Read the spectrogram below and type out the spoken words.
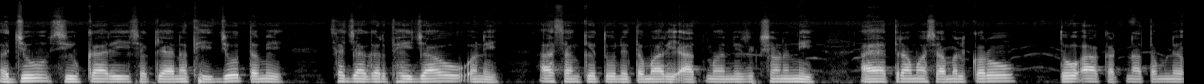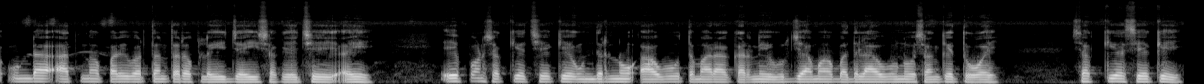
હજુ સ્વીકારી શક્યા નથી. જો તમે સજાગર થઈ જાઓ અને આ સંકેતોને તમારી આત્મનિરીક્ષણની આ યાત્રામાં સામેલ કરો, તો આ ઘટના તમને ઊંડા આત્મ પરિવર્તન તરફ લઈ જઈ શકે છે. એ પણ શક્ય છે કે ઉંદરનું આવવું તમારા ઘરની ઊર્જામાં બદલાવનો સંકેત હોય શક્ય છે કે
